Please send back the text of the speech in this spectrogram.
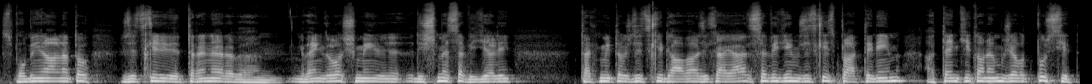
vzpomínal na to vždycky trenér Vengloš mi, když jsme se viděli, tak mi to vždycky dával, říká, já se vidím vždycky s Platiným a ten ti to nemůže odpustit,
